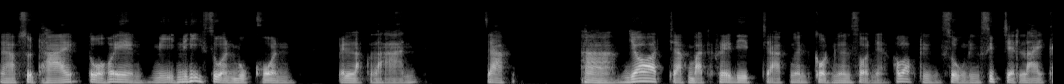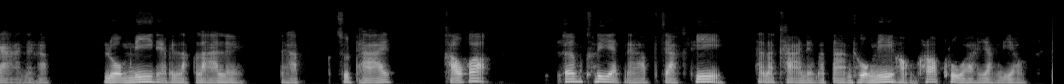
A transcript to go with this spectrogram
นะครับ สุดท้ายตัวเขาเองมีหนี้ส่วนบุคคลเป็นหลักล้าน จากอ่ายอดจากบัตรเครดิต จากเงินกดเงินสดเนี่ยเขาบอกถึงสูงถึงสิบเจ็ดรายการนะครับ รวมหนี้เนี่ยเป็นหลักล้านเลยนะครับ สุดท้ายเขาก็เริ่มเครียดนะครับ จากที่ธนาคารเนี่ยมาตามทวงหนี้ของครอบครัวอย่างเดียวห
